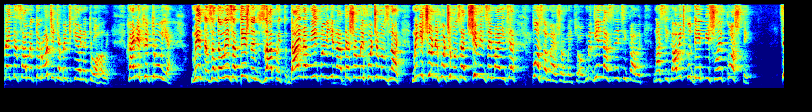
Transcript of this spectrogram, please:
дайте саме торочить, аби тільки його не трогали. Хай не хитрує. Ми задали за тиждень запит. Дай нам відповіді на те, що ми хочемо знати. Ми нічого не хочемо знати, чим він займається поза межами цього. Він нас не цікавить. Нас цікавить, куди пішли кошти. Це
